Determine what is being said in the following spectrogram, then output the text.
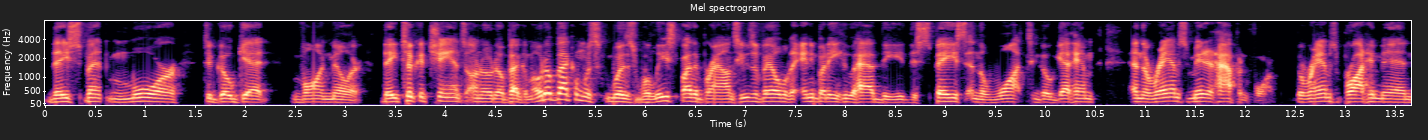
They spent more to go get Von Miller. They took a chance on Odell Beckham. Odell Beckham was was released by the Browns. He was available to anybody who had the the space and the want to go get him, and the Rams made it happen for him. The Rams brought him in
